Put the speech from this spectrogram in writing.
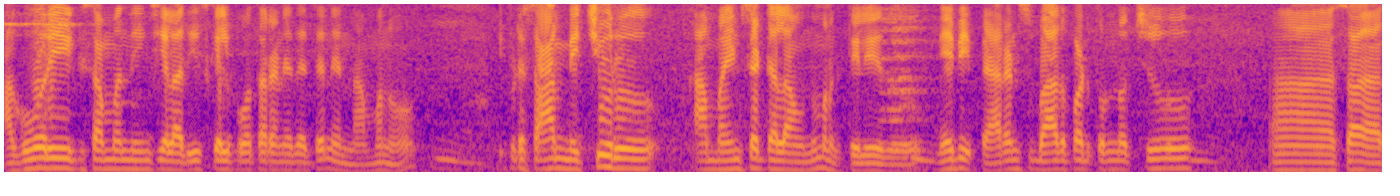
అఘోరికి సంబంధించి ఇలా తీసుకెళ్ళిపోతారు అనేది అయితే నేను నమ్మను. ఇప్పుడు ఆ మెచ్యూర్ ఆ మైండ్ సెట్ ఎలా ఉందో మనకు తెలియదు. మేబీ పేరెంట్స్ బాధపడుతుండొచ్చు స-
